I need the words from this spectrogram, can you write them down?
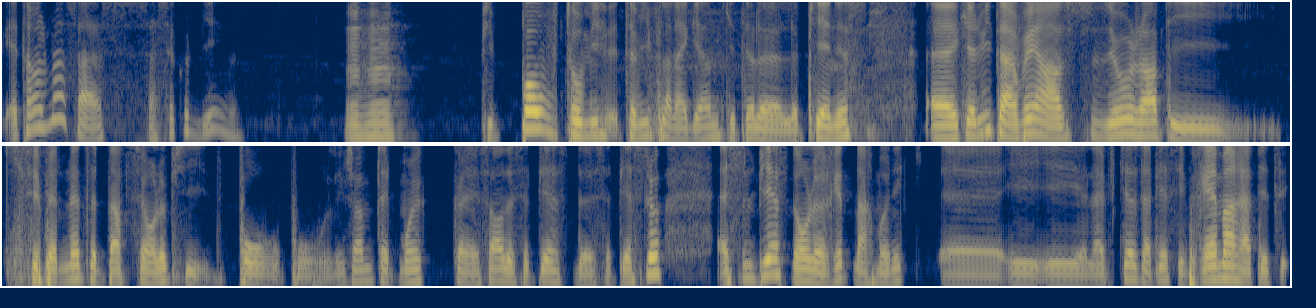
étrangement, ça, ça s'écoute bien. là. Mhm. Puis pauvre Tommy, Tommy Flanagan, qui était le, le pianiste, euh, que lui est arrivé en studio, genre, puis qui s'est fait mettre cette partition-là. Puis pour, pour les gens peut-être moins connaisseurs de cette pièce, de cette pièce-là, euh, c'est une pièce dont le rythme harmonique euh, et, la vitesse de la pièce est vraiment rapide. C'est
